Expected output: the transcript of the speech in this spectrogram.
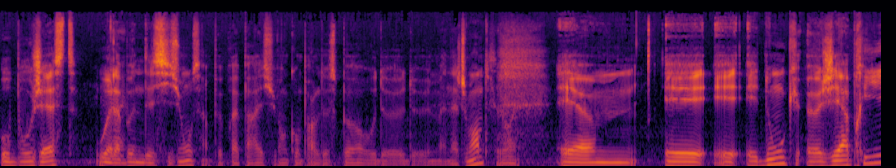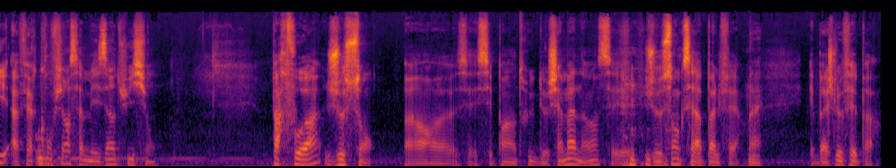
au beau geste, ou à la bonne décision. C'est à peu près pareil suivant qu'on parle de sport ou de, de management. Et, euh, et, et, et, donc, euh, j'ai appris à faire confiance à mes intuitions. Parfois, je sens. Alors, euh, c'est pas un truc de chaman, hein, je sens que ça va pas le faire. Ouais. Et ben, je le fais pas.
